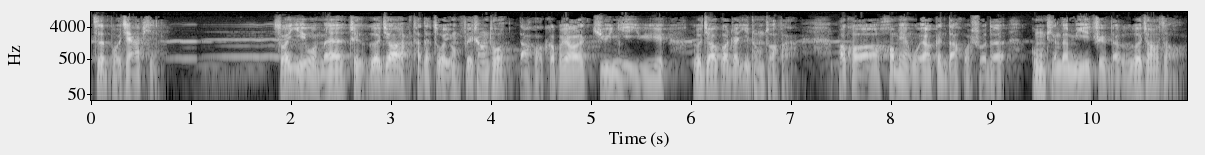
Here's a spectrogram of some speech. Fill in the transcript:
滋补佳品。所以，我们这个阿胶啊，它的作用非常多，大伙可不要拘泥于阿胶糕这一种做法，包括后面我要跟大伙说的宫廷的秘制的阿胶枣，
